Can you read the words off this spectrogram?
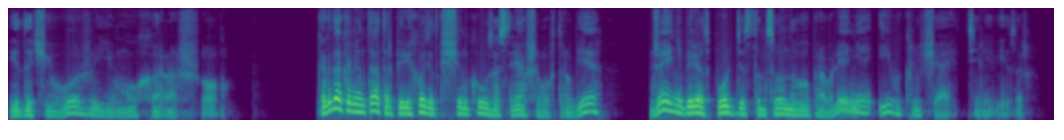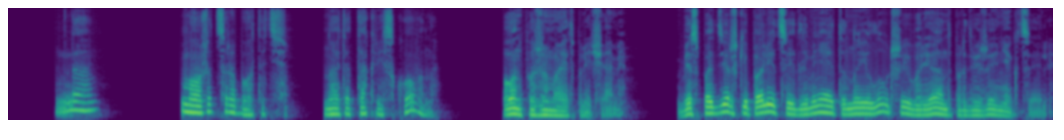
И до чего же ему хорошо. Когда комментатор переходит к щенку, застрявшему в трубе, Джейни берет пульт дистанционного управления и выключает телевизор. Да, может сработать, но это так рискованно. Он пожимает плечами. Без поддержки полиции для меня это наилучший вариант продвижения к цели.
